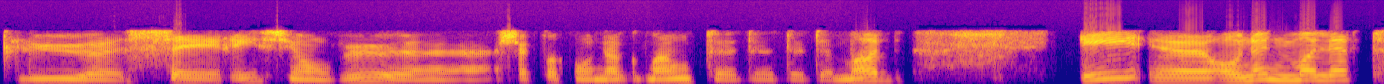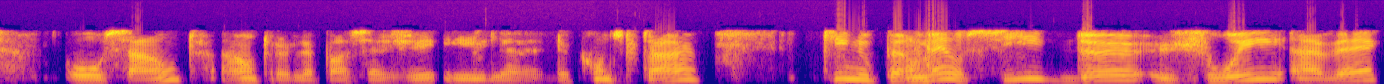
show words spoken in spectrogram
plus serré, si on veut, à chaque fois qu'on augmente de, de, de, mode. Et on a une molette au centre, entre le passager et le conducteur, qui nous permet aussi de jouer avec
